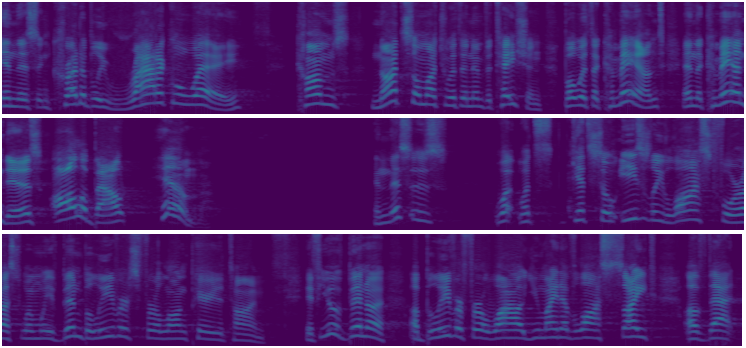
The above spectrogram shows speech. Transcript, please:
in this incredibly radical way, comes not so much with an invitation, but with a command, and the command is all about Him. And this is what gets so easily lost for us when we've been believers for a long period of time. If you have been a, a believer for a while, you might have lost sight of that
